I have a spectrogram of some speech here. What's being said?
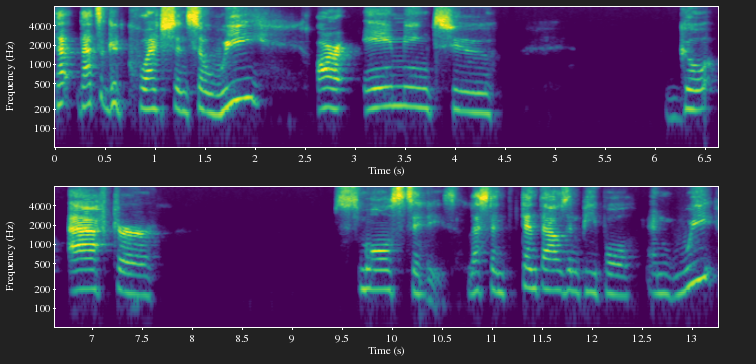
That that's a good question. So we are aiming to go after small cities, less than 10,000 people, and we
